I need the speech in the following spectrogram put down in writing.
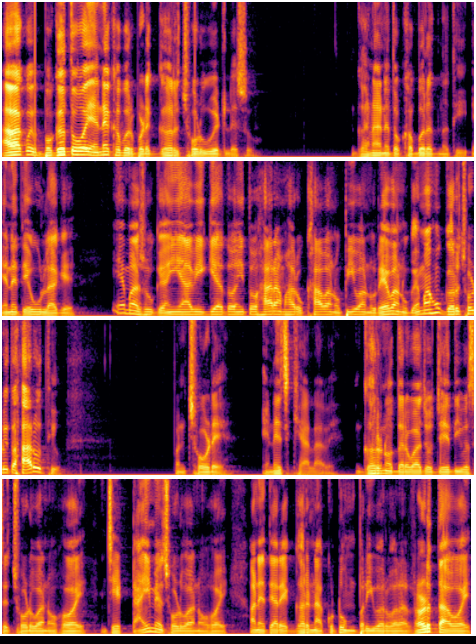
આવા કોઈ ભગતો હોય એને ખબર પડે ઘર છોડવું એટલે શું? ઘણાને તો ખબર જ નથી. એને તો એવું લાગે, એમાં શું કે અહીં આવી ગયા તો અહીં તો હારામાં સારું ખાવાનું, પીવાનું, રહેવાનું એમાં શું ઘર છોડ્યું તો સારું થયું. પણ છોડે, એને જ ખ્યાલ આવે. ઘરનો દરવાજો જે દિવસે છોડવાનો હોય, જે ટાઈમે છોડવાનો હોય, અને ત્યારે ઘરના કુટુંબ પરિવારવાળા રડતા હોય,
